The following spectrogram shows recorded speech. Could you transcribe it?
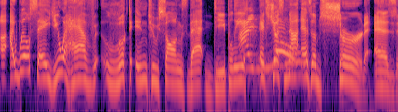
I will say you have looked into songs that deeply. I it's just not as absurd as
